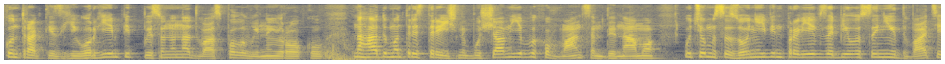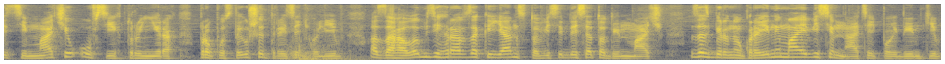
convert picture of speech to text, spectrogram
Контракт із Георгієм підписано на 2,5 року. Нагадуємо, 30-річний Бущан є вихованцем Динамо. У цьому сезоні він провів за білосиніх 27 матчів у всіх турнірах, пропустивши 30 голів а загалом зіграв за киян 181 матч. За збірну України має 18 поєдинків.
